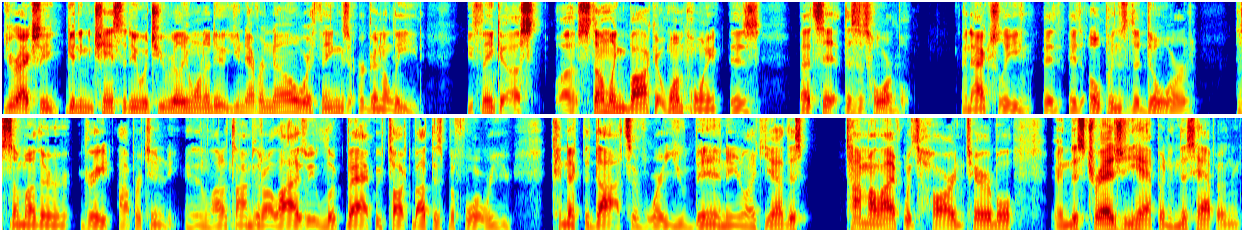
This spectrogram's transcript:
you're actually getting a chance to do what you really want to do. You never know where things are going to lead. You think a, a stumbling block at one point is that's it. This is horrible. And actually, it, it opens the door to some other great opportunity. And a lot of times in our lives, we look back, we've talked about this before, where you connect the dots of where you've been and you're like, yeah, this time my life was hard and terrible. And this tragedy happened and this happened.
